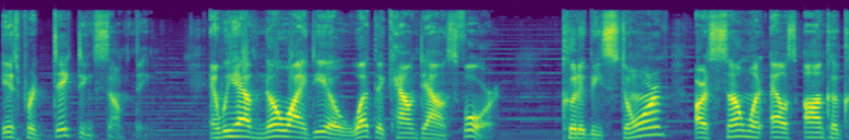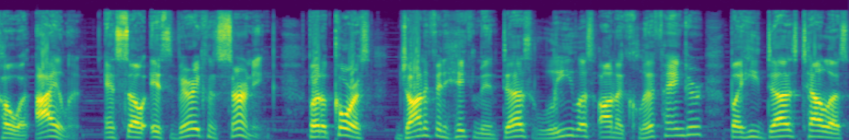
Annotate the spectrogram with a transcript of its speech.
is predicting something. And we have no idea what the countdown's for. Could it be Storm or someone else on Krakoa Island? And so it's very concerning. But of course, Jonathan Hickman does leave us on a cliffhanger, but he does tell us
